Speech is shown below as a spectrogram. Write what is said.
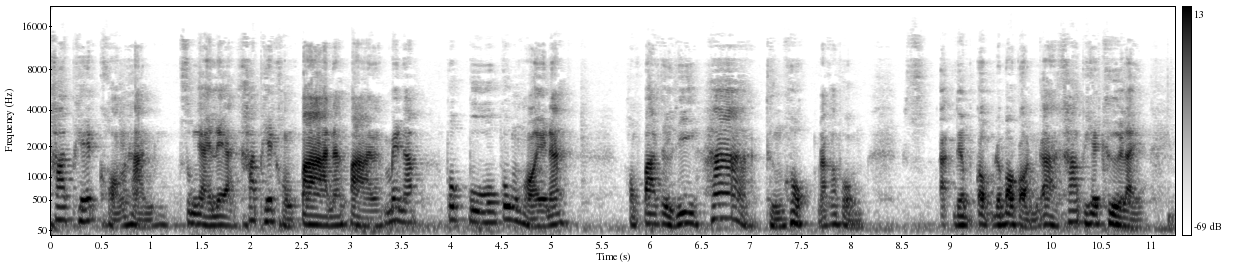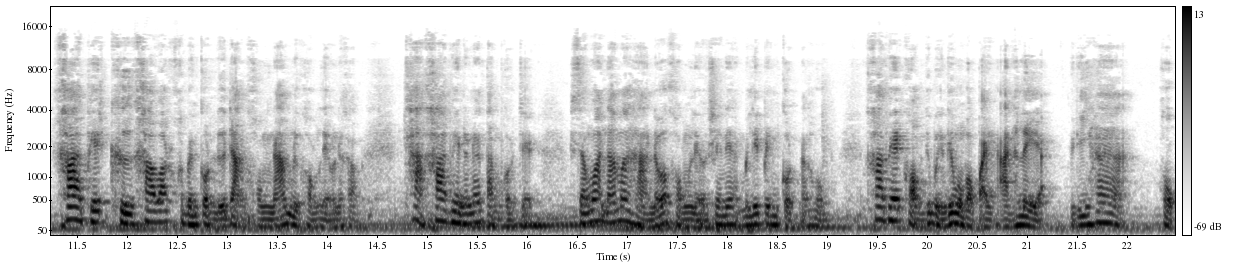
ค่าเพชของอาหารส่วนใหญ่เลยอะค่าเพชของปลานะปลานะไม่นับ พวกปูกุ้งหอยนะ ของปลาจะอยู่ที่ห้าถึงหกนะครับผมเดี๋ยวก่อนเดี๋ยวบอกก่อนว่าค่าเพชคืออะไร ค่าเพชคือค่าวัดความเป็นกรดหรือด่างของน้ำหรือของเหลวนะครับ ถ้าค่าเพชนั้นต่ำกว่าเจ็ดแสดงว่าน้ำอาหารหรือว่าของเหลวเช่นนี้มันเรียกเป็นกรดนะครับผมค่าเพชของที่เหมือนที่ผมบอกไปอาหารทะเลอะอยู่ที่ห้าหก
